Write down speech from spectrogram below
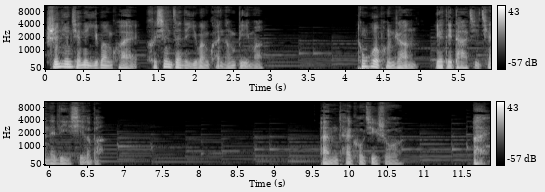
十年前的一万块和现在的一万块能比吗？通货膨胀也得大几千的利息了吧？M 叹口气说：“哎，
